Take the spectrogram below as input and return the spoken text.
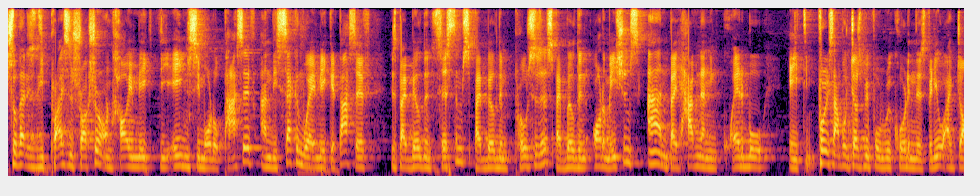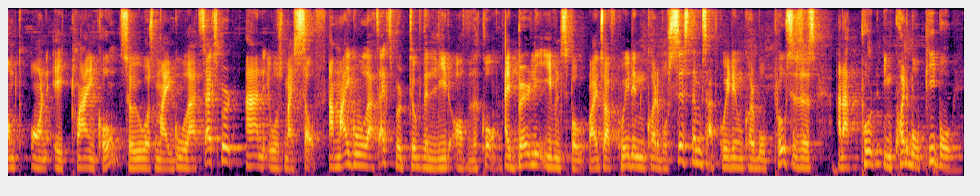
So that is the pricing structure on how I make the agency model passive. And the second way I make it passive is by building systems, by building processes, by building automations, and by having an incredible a team. For example, just before recording this video, I jumped on a client call. So it was my Google Ads expert and it was myself. And my Google Ads expert took the lead of the call. I barely even spoke, right? So I've created incredible systems, I've created incredible processes, and I've put incredible people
